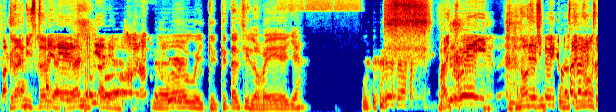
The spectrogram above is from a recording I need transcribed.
podcast. Gran historia, gran historia. No, güey, ¿qué, ¿qué tal si lo ve ella? Ay, Güey, no dijiste este, que nos ¿cómo van a teníamos que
